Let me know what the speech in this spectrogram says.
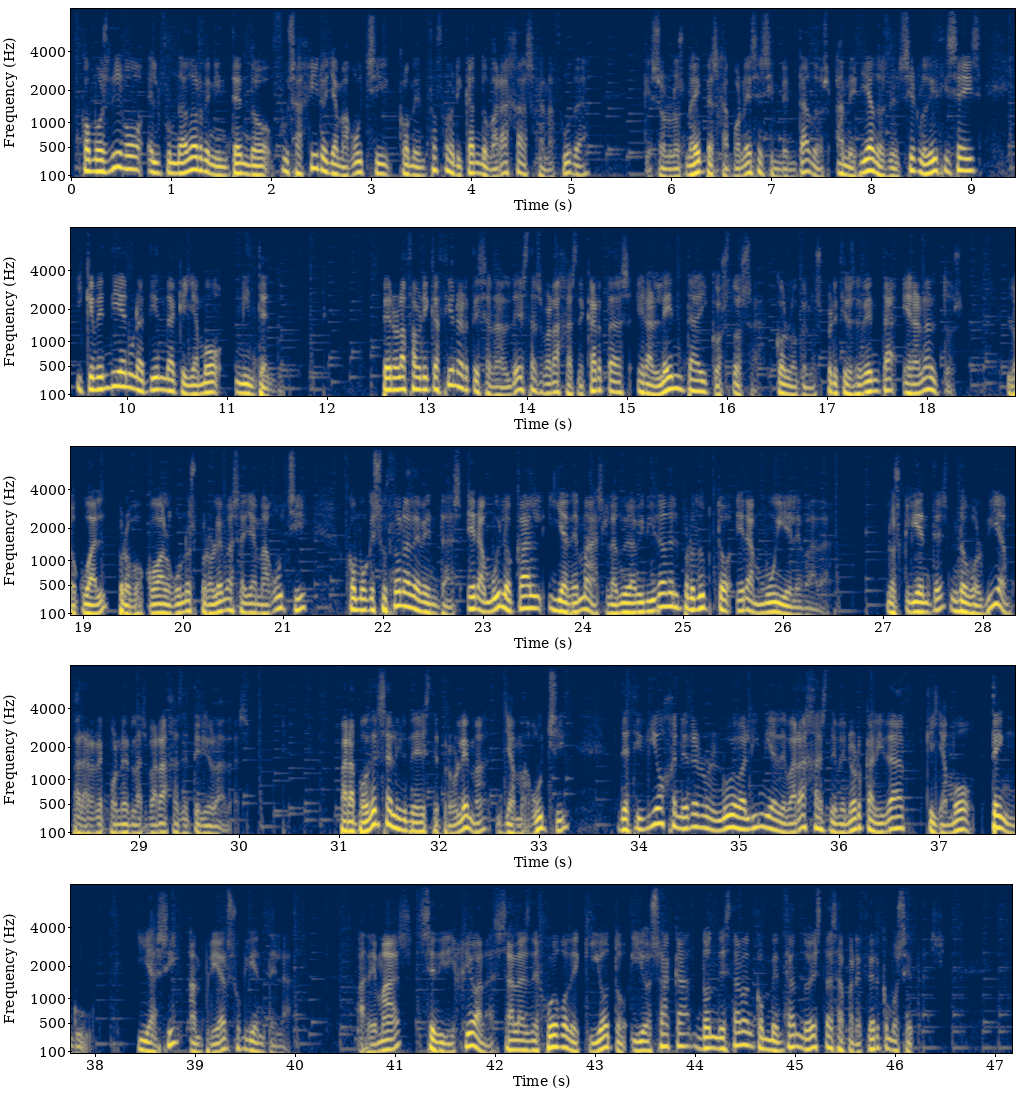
Como os digo, el fundador de Nintendo, Fusahiro Yamaguchi, comenzó fabricando barajas Hanafuda, que son los naipes japoneses inventados a mediados del siglo XVI y que vendía en una tienda que llamó Nintendo. Pero la fabricación artesanal de estas barajas de cartas era lenta y costosa, con lo que los precios de venta eran altos, lo cual provocó algunos problemas a Yamaguchi, como que su zona de ventas era muy local y además la durabilidad del producto era muy elevada. Los clientes no volvían para reponer las barajas deterioradas. Para poder salir de este problema, Yamaguchi decidió generar una nueva línea de barajas de menor calidad que llamó Tengu, y así ampliar su clientela. Además, se dirigió a las salas de juego de Kioto y Osaka donde estaban comenzando estas a aparecer como setas.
